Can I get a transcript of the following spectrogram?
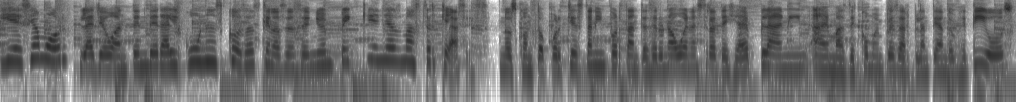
y ese amor la llevó a entender algunas cosas que nos enseñó en pequeñas masterclasses. Nos contó por qué es tan importante hacer una buena estrategia de planning, además de cómo empezar planteando objetivos,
